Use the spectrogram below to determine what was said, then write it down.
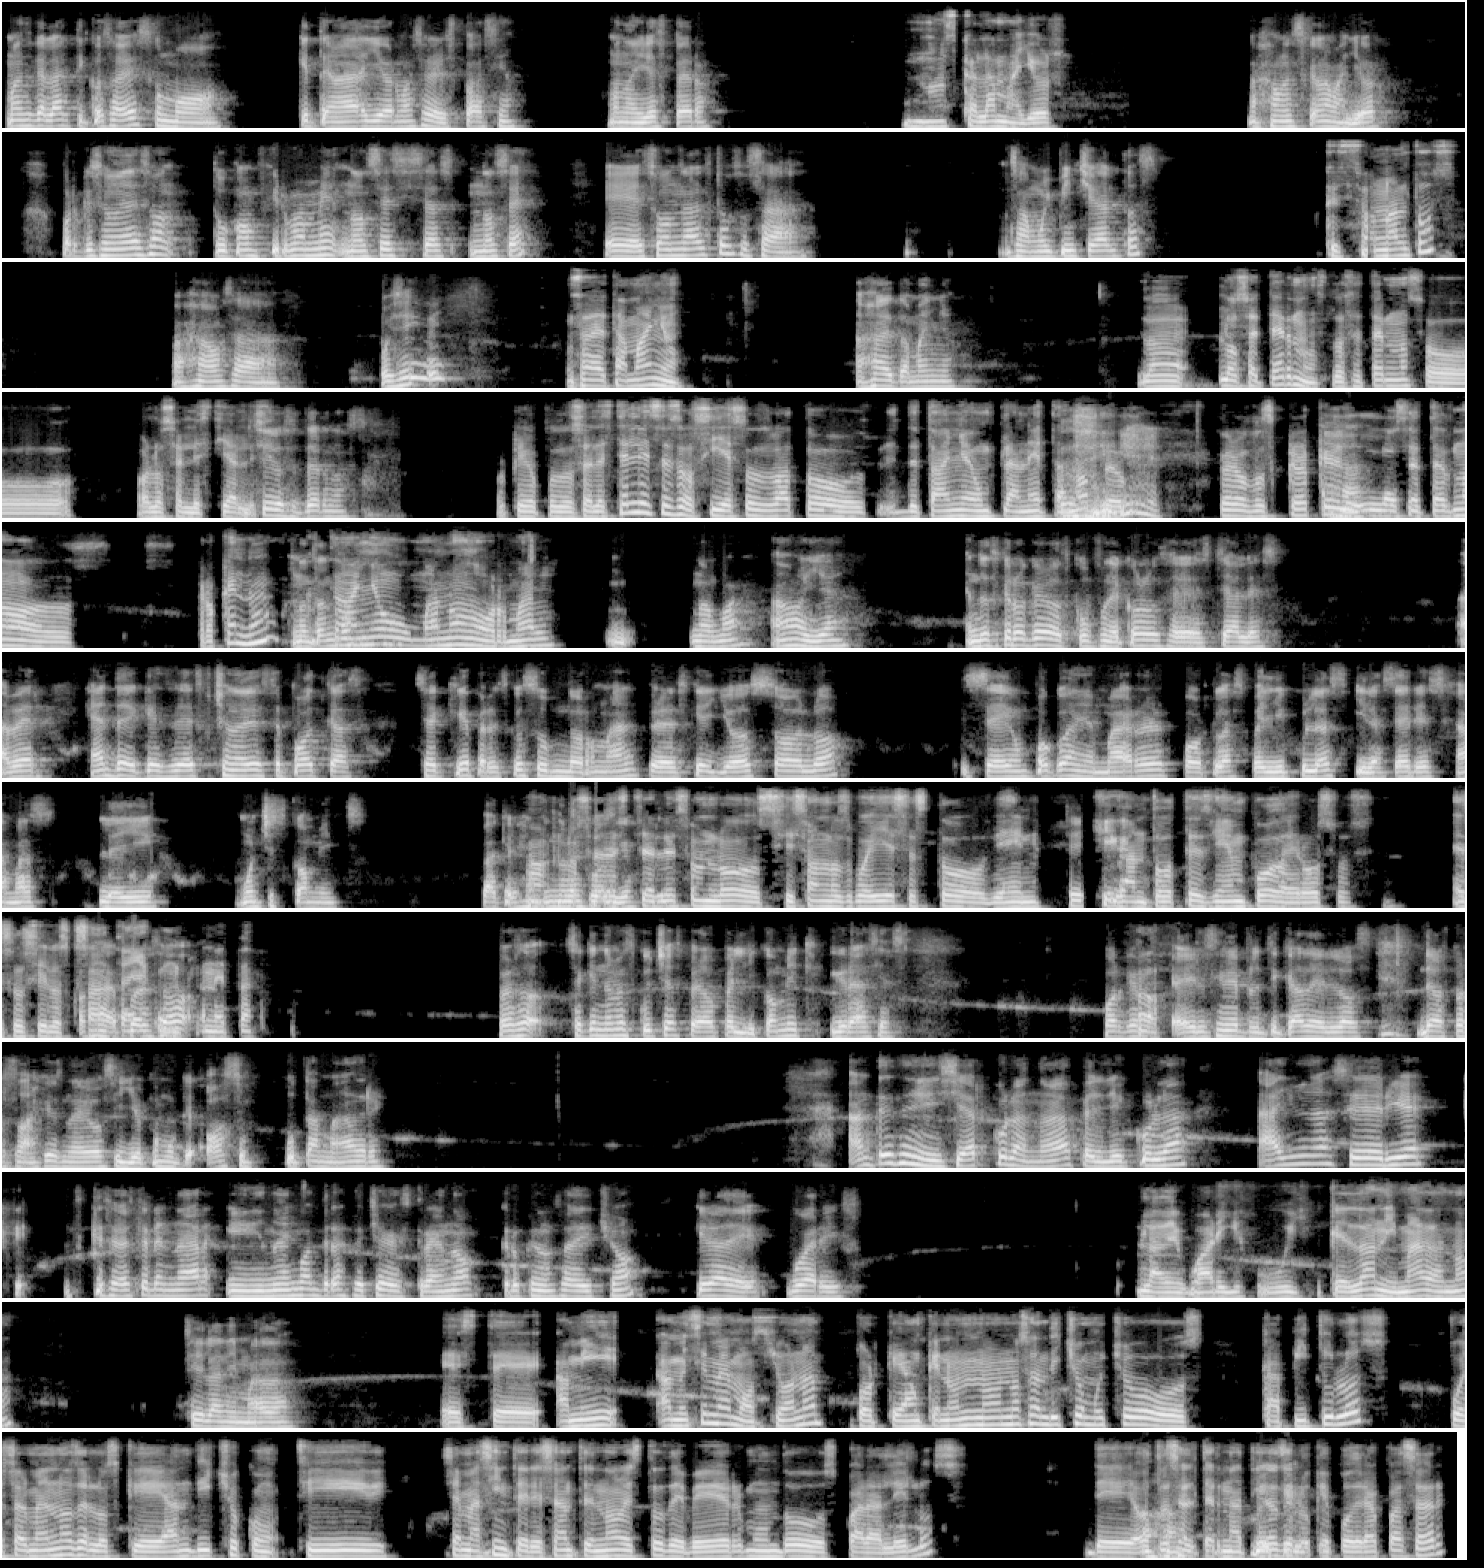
más galácticos, ¿sabes? Como que te van a llevar más al espacio. Bueno, yo espero. Una escala mayor. Ajá, una escala mayor. Porque según eso, tú confírmame, no sé si seas, no sé, eh, son altos, o sea, o sea, muy pinche altos. ¿Que si son altos? Ajá, o sea, pues sí, güey. O sea, de tamaño. Ajá, de tamaño. La- los eternos, los eternos o, o los celestiales. Sí, los eternos. Porque pues los celestiales, eso sí, esos vatos de tamaño de un planeta, ¿no? Sí. Pero, pero pues creo que Ajá. los eternos, creo que no, creo ¿No tanto? tamaño humano normal. ¿Normal? Ah, ya. Entonces creo que los confundí con los celestiales. A ver, gente que esté escuchando este podcast, sé que parezco subnormal, pero es que yo solo sé un poco de Marvel por las películas y las series. Jamás leí muchos cómics. Para que la No, gente no me los celestiales son los, sí son los güeyes estos bien Sí. gigantotes, bien poderosos. Eso sí, los que O son sea, tamaño por eso- planeta. Por eso sé que no me escuchas, pero Pelicómic, gracias. Porque Oh. él sí me platica de los, de los personajes nuevos y yo como que, oh, su puta madre. Antes de iniciar con la nueva película, hay una serie que, que se va a estrenar y no encontré fecha de estreno, creo que nos ha dicho, que era de What If. La de What If, uy, que es la animada, ¿no? Sí, la animada. Este, a mí, a mí sí me emociona porque aunque no, no nos han dicho muchos capítulos, pues al menos de los que han dicho, sí se me hace interesante, ¿no? Esto de ver mundos paralelos, de otras Ajá. alternativas De lo que podría pasar,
